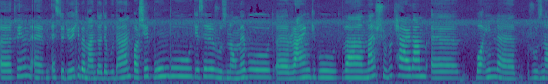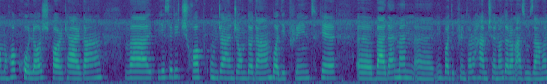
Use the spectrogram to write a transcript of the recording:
تو این استودیویی که به من داده بودن پارچه بوم بود یه سری روزنامه بود رنگ بود و من شروع کردم با این روزنامه ها کلاژ کار کردن و یه سری چاپ اونجا انجام دادم body print که بعدا من این body print ها رو همچنان دارم از اون زمان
